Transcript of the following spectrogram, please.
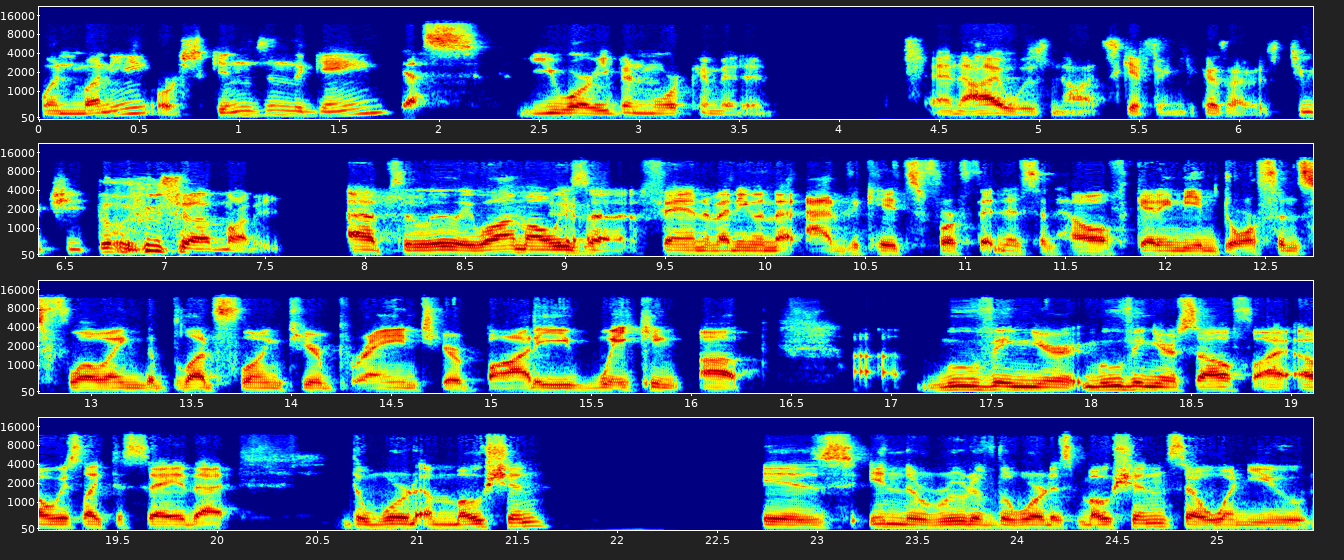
When money or skins in the game, yes, you are even more committed. And I was not skipping because I was too cheap to lose that money. Absolutely. Well, I'm always yeah. a fan of anyone that advocates for fitness and health, getting the endorphins flowing, the blood flowing to your brain, to your body, waking up, uh, moving your moving yourself. I always like to say that the word emotion is in the root of the word is motion. So when you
